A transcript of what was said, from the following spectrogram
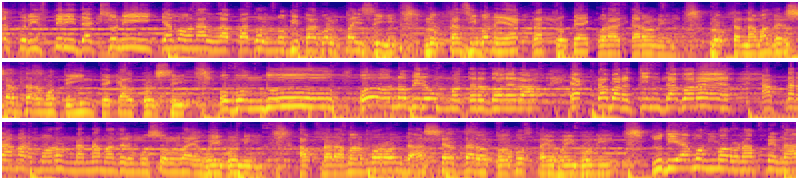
জিজ্ঞাস করি স্ত্রী কেমন আল্লাহ পাগল, নবী পাগল পাইছি। লোকটা জীবনে এক রাত্র ব্যয় করার কারণে লোকটা নামাজের মধ্যে ইন্তেকাল করছে। ও বন্ধু, ও নবীর দলেরা চিন্তা করেন, আপনার আমার মরণটা নামাজের মুসল্লায় হইবনি আপনার আমার মরণটা অবস্থায় হইবনি যদি এমন মরণ আপনি না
